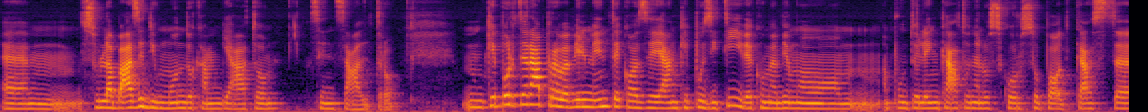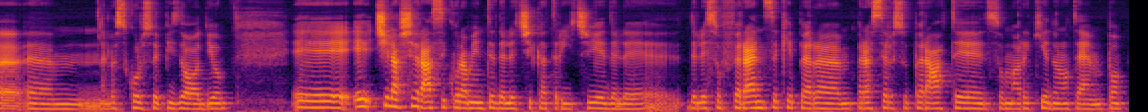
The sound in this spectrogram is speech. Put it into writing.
ehm, sulla base di un mondo cambiato, senz'altro. Mm, che porterà probabilmente cose anche positive, come abbiamo mm, appunto elencato nello scorso podcast, ehm, nello scorso episodio. E, e, ci lascerà sicuramente delle cicatrici e delle, delle sofferenze che per, per essere superate insomma richiedono tempo.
